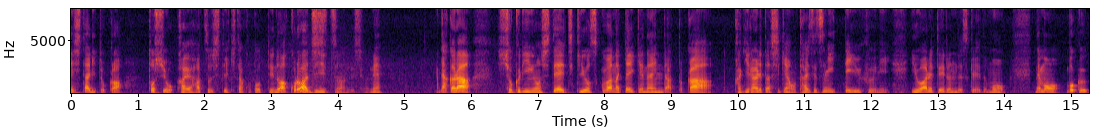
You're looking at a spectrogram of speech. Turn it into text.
採したりとか都市を開発してきたことっていうのはこれは事実なんですよね。だから植林をして地球を救わなきゃいけないんだとか限られた資源を大切にっていうふうに言われているんですけれどもでも僕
